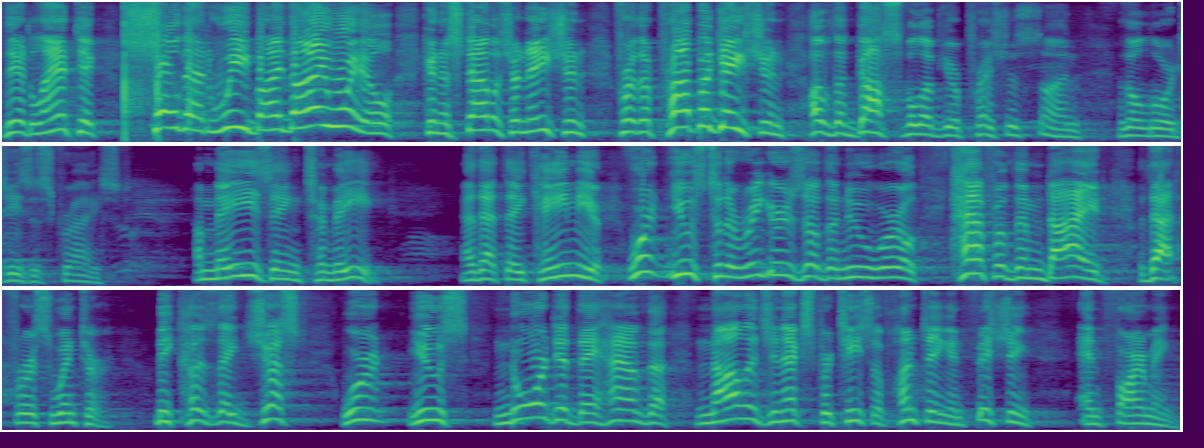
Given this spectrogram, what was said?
the Atlantic so that we, by thy will, can establish a nation for the propagation of the gospel of your precious Son, the Lord Jesus Christ. Amazing to me. And that they came here, weren't used to the rigors of the new world. Half of them died that first winter because they just weren't used, nor did they have the knowledge and expertise of hunting and fishing and farming.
